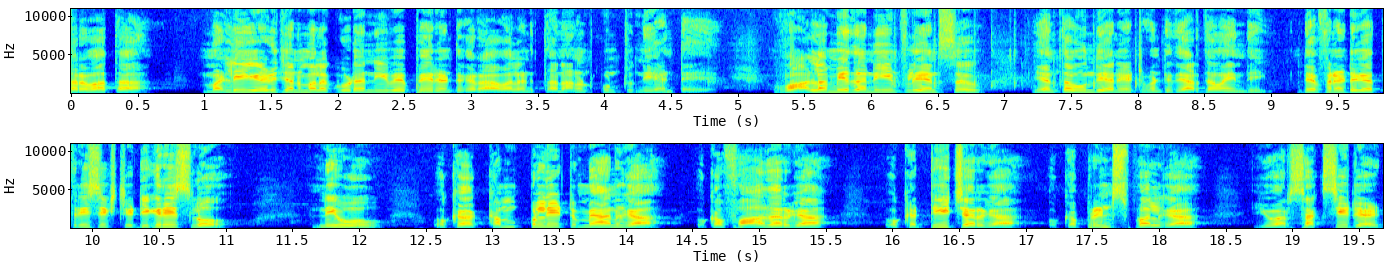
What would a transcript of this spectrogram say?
తర్వాత మళ్ళీ ఏడు జన్మలకు కూడా నీవే పేరెంట్గా రావాలని తను అనుకుంటుంది అంటే వాళ్ళ మీద నీ ఇన్ఫ్లుయెన్స్ ఎంత ఉంది అనేటువంటిది అర్థమైంది. డెఫినెట్గా త్రీ సిక్స్టీ డిగ్రీస్లో నీవు ఒక కంప్లీట్ మ్యాన్గా ఒక ఫాదర్గా ఒక టీచర్గా ఒక ప్రిన్సిపల్గా you are succeeded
